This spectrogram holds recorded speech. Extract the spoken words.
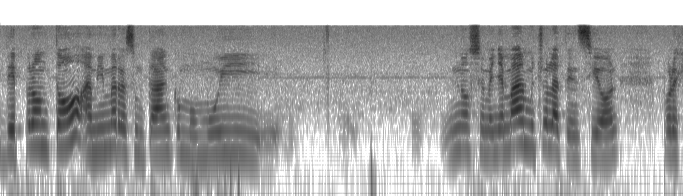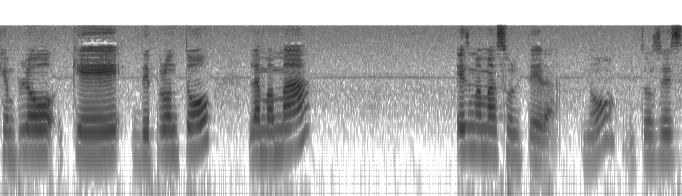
de pronto a mí me resultaban como muy, no sé, me llamaban mucho la atención, por ejemplo, que de pronto la mamá es mamá soltera ¿no? Entonces,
